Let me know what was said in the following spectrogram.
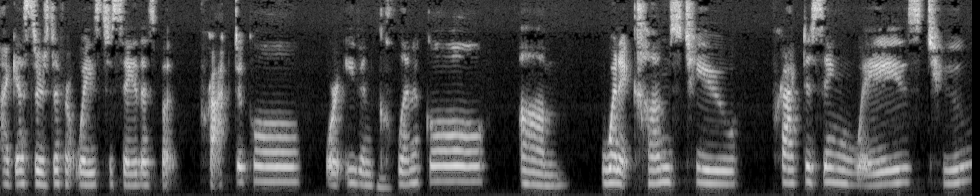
I guess there's different ways to say this, but practical or even mm-hmm. clinical um, when it comes to practicing ways to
